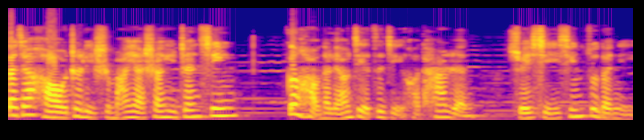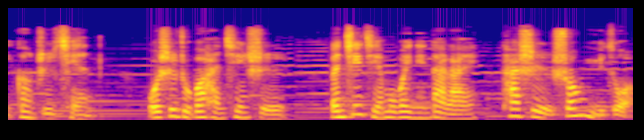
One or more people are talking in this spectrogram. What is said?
大家好，这里是玛雅商业占星，更好的了解自己和他人，学习星座的你更值钱。我是主播韩庆时，本期节目为您带来，他是双鱼座。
